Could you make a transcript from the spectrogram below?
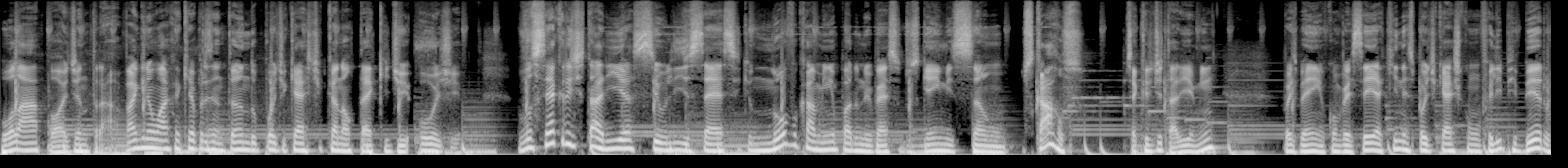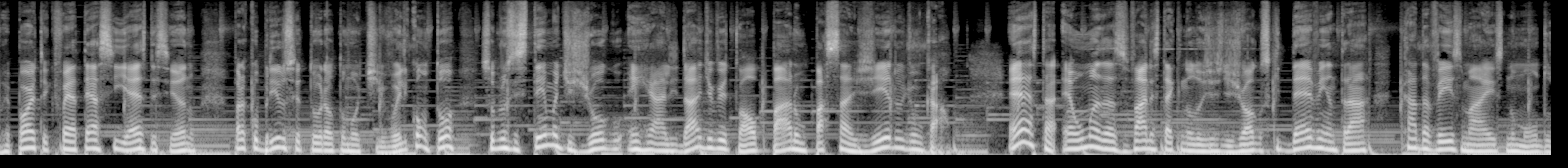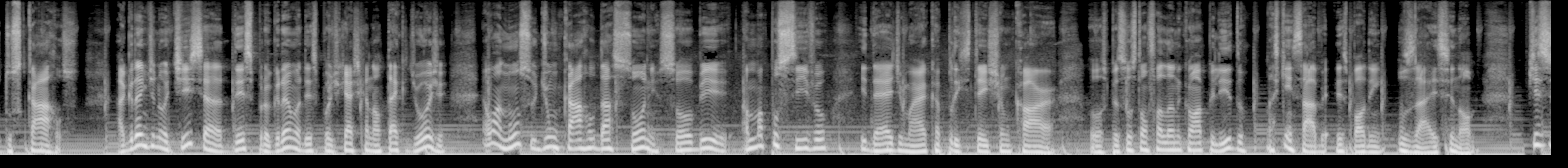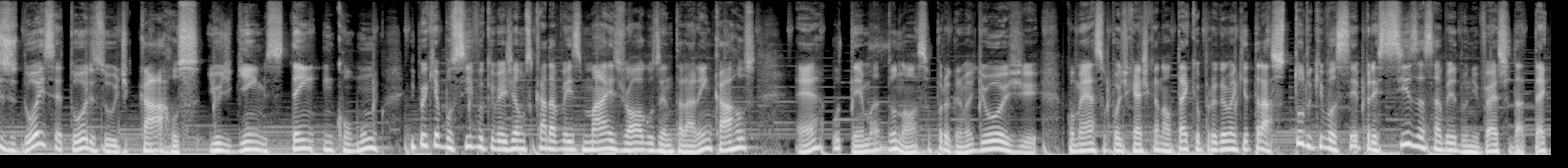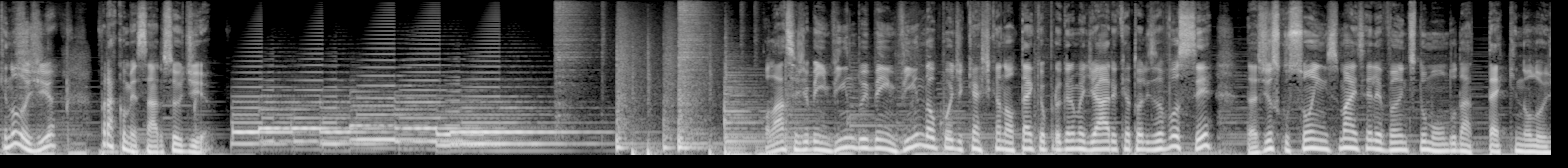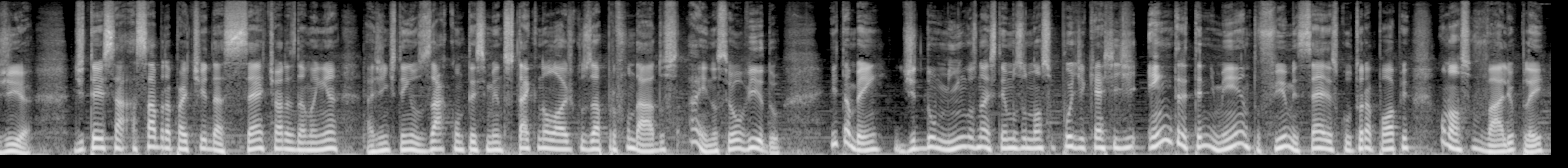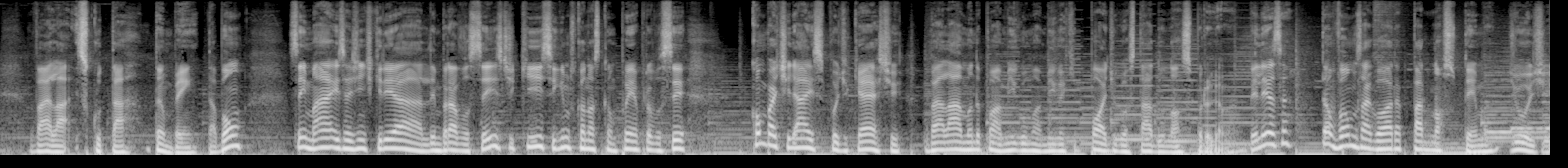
Olá, pode entrar. Wagner Waka aqui apresentando o podcast Canaltech de hoje. Você acreditaria se eu lhe dissesse que o novo caminho para o universo dos games são os carros? Você acreditaria em mim? Pois bem, eu conversei aqui nesse podcast com o Felipe Ribeiro, repórter que foi até a CES desse ano para cobrir o setor automotivo. Ele contou sobre um sistema de jogo em realidade virtual para um passageiro de um carro. Esta é uma das várias tecnologias de jogos que devem entrar cada vez mais no mundo dos carros. A grande notícia desse programa, desse podcast Canaltech de hoje, é o anúncio de um carro da Sony sob uma possível ideia de marca PlayStation Car. As pessoas estão falando que é um apelido, mas quem sabe eles podem usar esse nome. O que esses dois setores, o de carros e o de games, têm em comum e por que é possível que vejamos cada vez mais jogos entrarem em carros é o tema do nosso programa de hoje. Começa o podcast Canaltech, o programa que traz tudo o que você precisa saber do universo da tecnologia para começar o seu dia. Olá, seja bem-vindo e bem-vinda ao podcast Canaltech, o programa diário que atualiza você das discussões mais relevantes do mundo da tecnologia. De terça a sábado, a partir das 7 horas da manhã, a gente tem os acontecimentos tecnológicos aprofundados aí no seu ouvido. E também, de domingos, nós temos o nosso podcast de entretenimento, filmes, séries, cultura pop, o nosso Vale Play. Vai lá escutar também, tá bom? Sem mais, a gente queria lembrar vocês de que seguimos com a nossa campanha para você compartilhar esse podcast. Vai lá, manda para um amigo ou uma amiga que pode gostar do nosso programa, beleza? Então vamos agora para o nosso tema de hoje.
